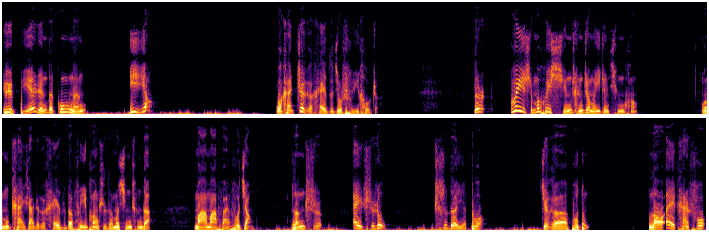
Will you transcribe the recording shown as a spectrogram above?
与别人的功能异样。我看这个孩子就属于后者。但是为什么会形成这么一种情况？我们看一下这个孩子的肥胖是怎么形成的。妈妈反复讲，能吃，爱吃肉，吃的也多，这个不动，老爱看书，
